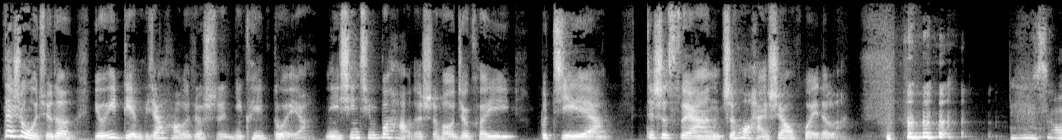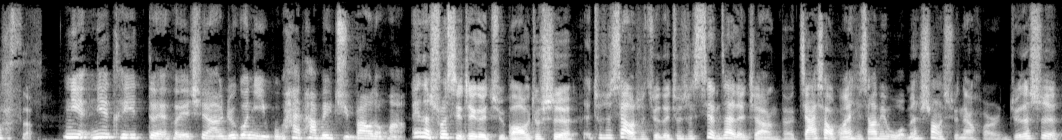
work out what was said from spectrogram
但是我觉得有一点比较好的就是你可以怼啊，你心情不好的时候就可以不接啊。但是虽然之后还是要回的啦，笑死了！你你也可以怼回去啊。如果你不害怕被举报的话，哎，那说起这个举报，就是就是夏老师觉得，就是现在的这样的家校关系，相比我们上学那会儿，你觉得是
